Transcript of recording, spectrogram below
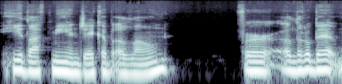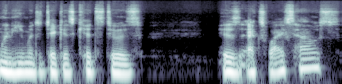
he left me and Jacob alone for a little bit when he went to take his kids to his his ex-wife's house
